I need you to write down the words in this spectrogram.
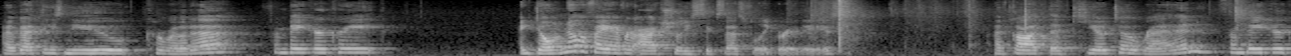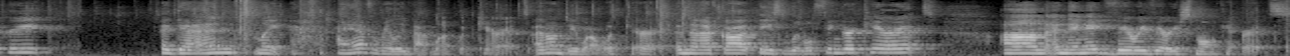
I've got these new Carota from Baker Creek. I don't know if I ever actually successfully grew these. I've got the Kyoto Red from Baker Creek. Again, like I have really bad luck with carrots. I don't do well with carrots. And then I've got these little finger carrots um, and they make very, very small carrots.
